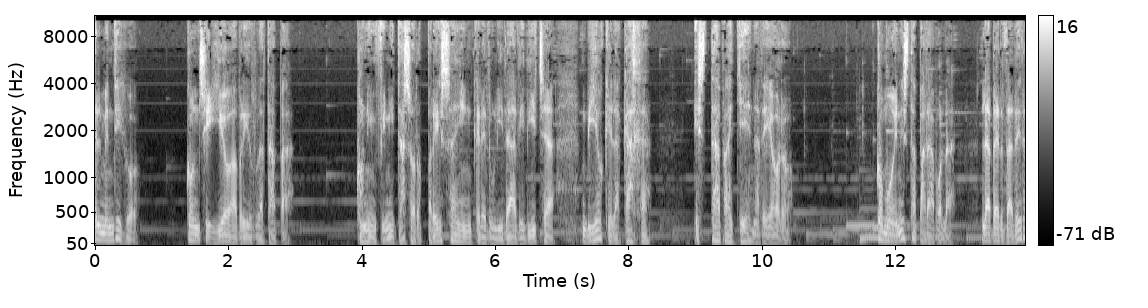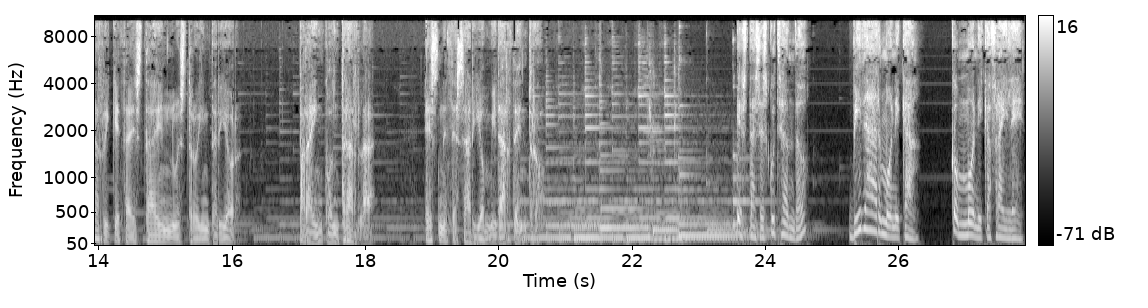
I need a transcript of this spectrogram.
El mendigo consiguió abrir la tapa. Con infinita sorpresa, incredulidad y dicha, vio que la caja estaba llena de oro. Como en esta parábola, la verdadera riqueza está en nuestro interior. Para encontrarla, es necesario mirar dentro. Estás escuchando Vida Armónica con Mónica Fraile.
